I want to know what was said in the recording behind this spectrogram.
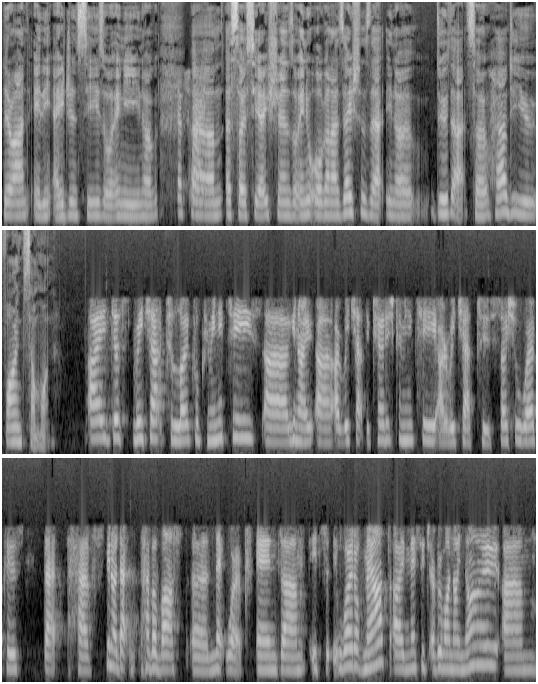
there aren't any agencies or any, you know, right. um, associations or any organizations that, you know, do that. So, how do you find someone? I just reach out to local communities. Uh, you know, uh, I reach out to the Kurdish community. I reach out to social workers that have, you know, that have a vast uh, network. And um, it's word of mouth. I message everyone I know. Um,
